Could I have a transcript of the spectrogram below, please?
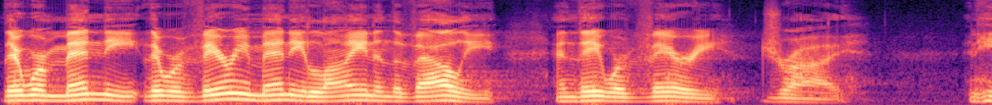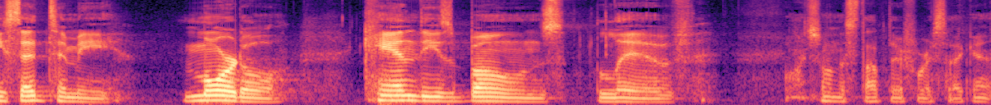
There were many, there were very many lying in the valley, and they were very dry. And he said to me, Mortal, can these bones live? Oh, I just want to stop there for a second.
